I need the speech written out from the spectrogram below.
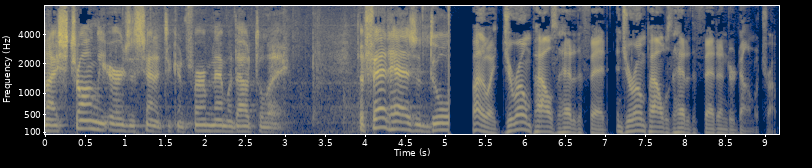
and I strongly urge the Senate to confirm them without delay. The Fed has a dual. By the way, Jerome Powell's the head of the Fed, and Jerome Powell was the head of the Fed under Donald Trump.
